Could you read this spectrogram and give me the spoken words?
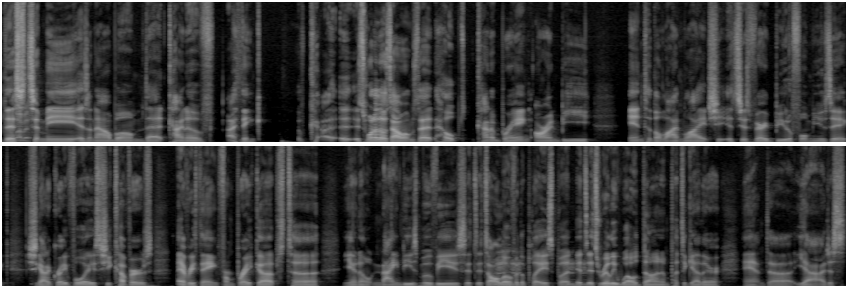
This to me is an album that kind of I think it's one of those albums that helped kind of bring R&B into the limelight. She it's just very beautiful music. She's got a great voice. She covers everything from breakups to you know 90s movies it's it's all over Mhm. the place but it's Mhm. it's really well done and put together and uh, yeah i just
